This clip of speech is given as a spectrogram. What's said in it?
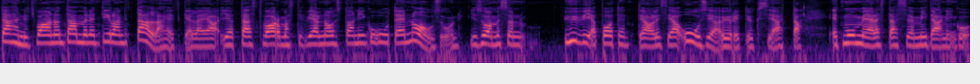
tämähän nyt vaan on tämmöinen tilanne tällä hetkellä, ja, ja tästä varmasti vielä noustaan niinku uuteen nousuun. Ja Suomessa on hyviä potentiaalisia uusia yrityksiä, että, että mun mielestä tässä ei ole mitään niin kuin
